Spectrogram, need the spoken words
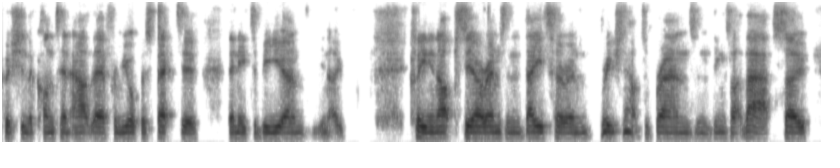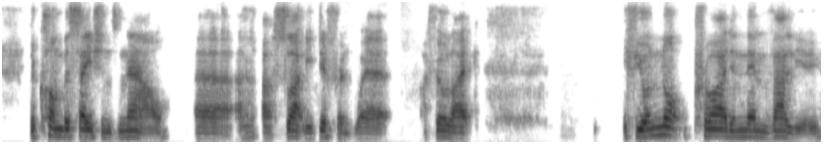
pushing the content out there from your perspective. They need to be, um, you know, cleaning up CRMs and data and reaching out to brands and things like that. So the conversations now uh, are, are slightly different. Where I feel like if you're not providing them value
